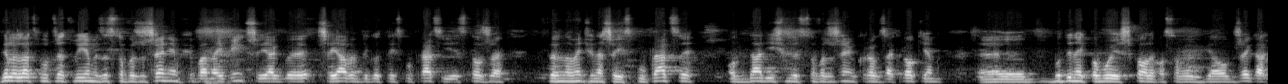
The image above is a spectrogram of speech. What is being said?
Wiele lat współpracujemy ze stowarzyszeniem. Chyba największy jakby przejawem tego, tej współpracy jest to, że w pewnym momencie naszej współpracy oddaliśmy stowarzyszeniu krok za krokiem e, budynek po byłej szkole podstawowej w Białobrzegach,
